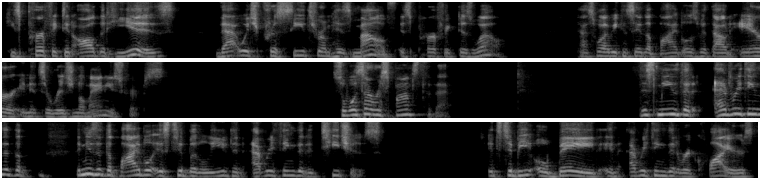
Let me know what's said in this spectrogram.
he's perfect in all that he is, that which proceeds from his mouth is perfect as well. That's why we can say the Bible is without error in its original manuscripts. So, what's our response to that? This means that everything that the it means that the Bible is to be believed in everything that it teaches. It's to be obeyed in everything that it requires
